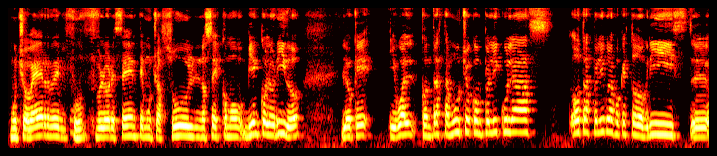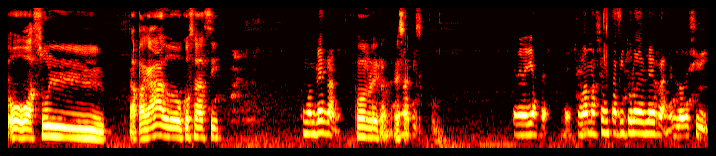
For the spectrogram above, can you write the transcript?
Mucho verde, fluorescente, mucho azul, no sé, es como bien colorido. Lo que igual contrasta mucho con películas, otras películas, porque es todo gris eh, o, o azul apagado, cosas así. Como en Blade Runner, Como en Blade Runner, exacto. que deberías ver. De hecho, vamos a hacer un capítulo de Blade Runner, lo decidí.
